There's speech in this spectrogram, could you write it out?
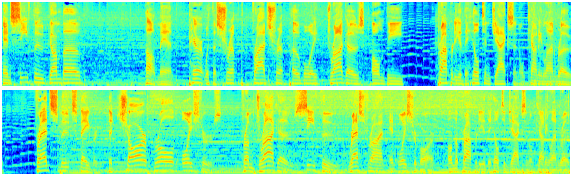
and seafood gumbo. Oh man, pair it with the shrimp, fried shrimp po' boy. Drago's on the property of the Hilton Jackson on County Line Road. Fred Smoot's favorite, the char-broiled oysters from Drago's Seafood Restaurant and Oyster Bar on the property of the Hilton Jackson on County Line Road.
